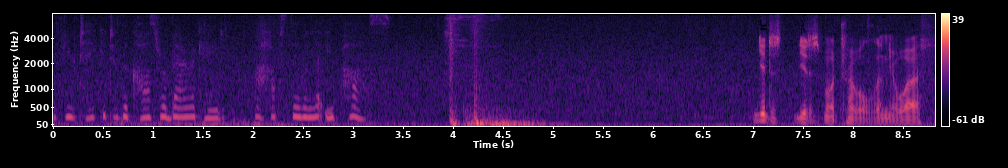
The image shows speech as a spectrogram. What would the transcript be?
If you take it to the Khazra barricade, perhaps they will let you pass. You're just you're just more trouble than you're worth.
